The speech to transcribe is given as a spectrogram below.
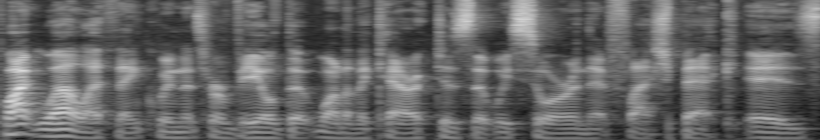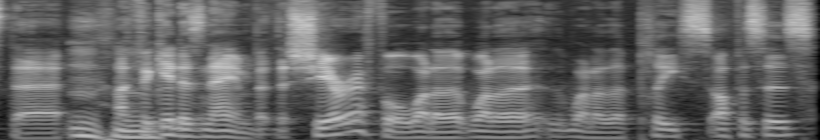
quite well. I think when it's revealed that one of the characters that we saw in that flashback is the I mm-hmm. forget his name, but the sheriff or one of the one of the one of the police officers.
